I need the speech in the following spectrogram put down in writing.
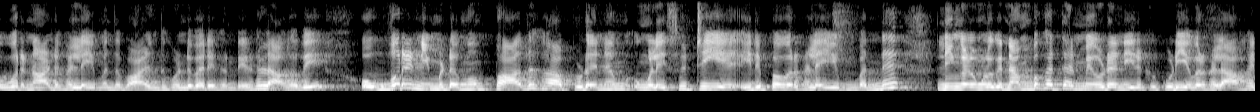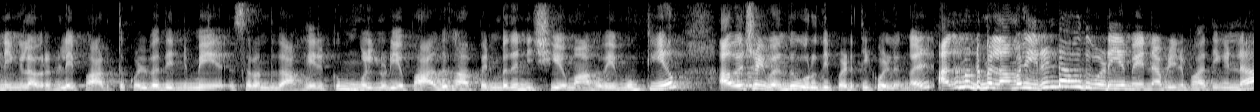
ஒவ்வொரு நாடுகளையும் வந்து வாழ்ந்து கொண்டு வருகின்றீர்கள். ஆகவே ஒவ்வொரு நிமிடமும் பாதுகாப்புடனும் உங்களை சுற்றி இருப்பவர்களையும் வந்து நீங்கள் உங்களுக்கு நம்பகத்தன்மையுடன் இருக்கக்கூடியவர்களாக நீங்கள் அவர்களை பார்த்துக் கொள்வது இன்னுமே சிறந்ததாக இருக்கும். உங்களுடைய பாதுகாப்பு என்பது நிச்சயமாகவே முக்கியம். அவற்றை வந்து உறுதிப்படுத்திக் கொள்ளுங்கள். அது மட்டும் இல்லாமல் இரண்டாவது விடயம் என்ன அப்படின்னு பாத்தீங்கன்னா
